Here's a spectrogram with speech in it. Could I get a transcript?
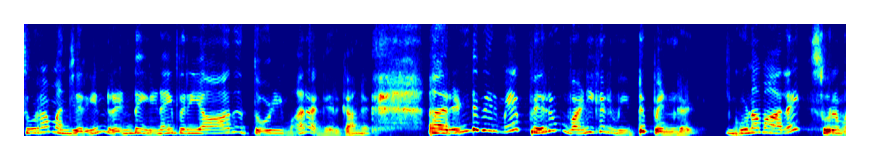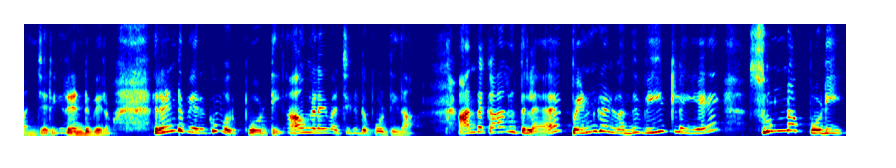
சுரமஞ்சரின் ரெண்டு இணை பிரியாத தோழிமார் அங்க இருக்காங்க. அஹ் ரெண்டு பேருமே பெரும் வணிகர் வீட்டு பெண்கள். குணமாலை சுரமஞ்சரி ரெண்டு பேரும். ரெண்டு பேருக்கும் ஒரு போட்டி. அவங்களே வச்சுக்கிட்ட போட்டி தான். அந்த காலத்துல பெண்கள் வந்து வீட்டிலேயே சுண்ண பொடி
